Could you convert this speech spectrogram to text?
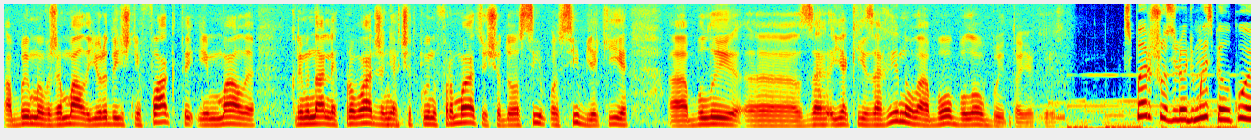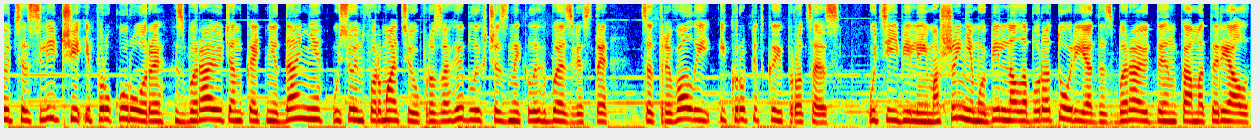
аби ми вже мали юридичні факти і мали в кримінальних провадженнях чітку інформацію щодо осіб, осіб які були які загинули або було вбито яких. Спершу з людьми спілкуються слідчі і прокурори, збирають анкетні дані, усю інформацію про загиблих чи зниклих безвісти. Це тривалий і кропіткий процес. У цій білій машині мобільна лабораторія, де збирають ДНК матеріал.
